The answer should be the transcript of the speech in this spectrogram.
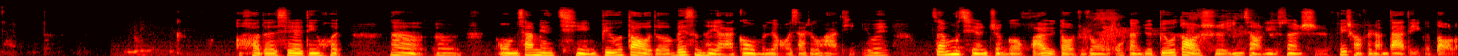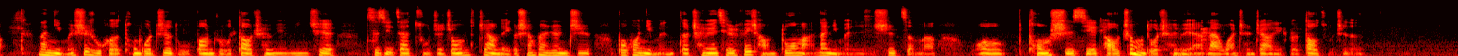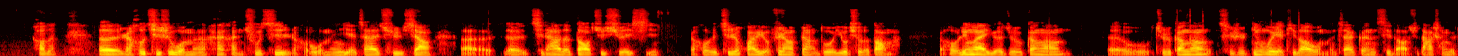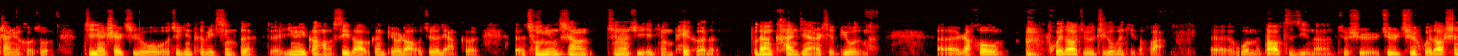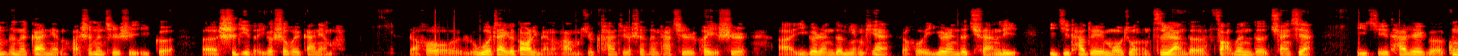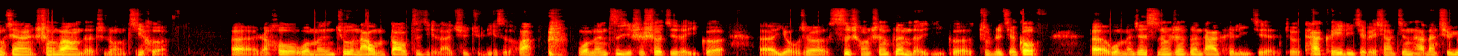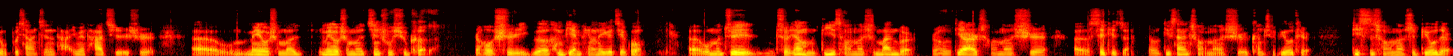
好的，谢谢丁慧。那嗯，我们下面请 Build 道的 Vincent 也来跟我们聊一下这个话题，因为。在目前整个华语道之中，我感觉 Build 道是影响力算是非常非常大的一个道了。那你们是如何通过制度帮助道成员明确自己在组织中这样的一个身份认知？包括你们的成员其实非常多嘛，那你们是怎么呃同时协调这么多成员来完成这样一个道组织的？好的，呃，然后其实我们还很初期，然后我们也在去向呃呃其他的道去学习，然后其实华语有非常非常多优秀的道嘛。然后另外一个就是刚刚，呃，就是刚刚其实丁辉也提到我们在跟 C 道去达成一个战略合作这件事儿，其实我我最近特别兴奋，对，因为刚好 C 道跟 Build 道，我觉得两个，呃，从名字上听上去也挺配合的，不但看见而且 Build 嘛，呃，然后 回到就是这个问题的话，呃，我们到自己呢，就是就是其实回到身份的概念的话，身份其实是一个呃实体的一个社会概念嘛。然后，如果在一个道里面的话，我们去看这个身份，它其实可以是啊一个人的名片，然后一个人的权利，以及他对某种资源的访问的权限，以及他这个贡献声望的这种集合。呃，然后我们就拿我们道自己来去举例子的话，我们自己是设计了一个呃有着四层身份的一个组织结构。呃，我们这四层身份大家可以理解，就它可以理解为像金字塔，但其实又不像金字塔，因为它其实是呃没有什么没有什么进出许可的。然后是一个很扁平的一个结构，呃，我们最首先我们第一层呢是 member，然后第二层呢是呃 citizen，然后第三层呢是 contributor，第四层呢是 builder，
